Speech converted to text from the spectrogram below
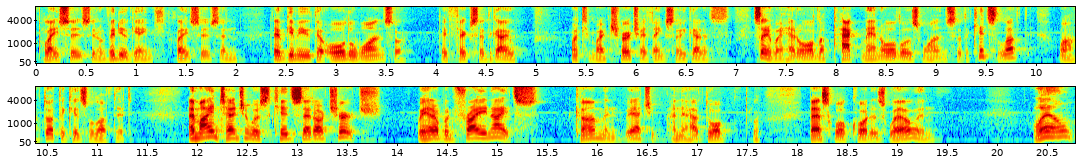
places, you know, video games places, and they'd give me the older ones, or they fixed it. The guy went to my church, I think, so he got it. So anyway, I had all the Pac-Man, all those ones. So the kids loved it. Well, I thought the kids loved it. And my intention was kids at our church. We had open Friday nights. Come and we actually and the outdoor basketball court as well. And well,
